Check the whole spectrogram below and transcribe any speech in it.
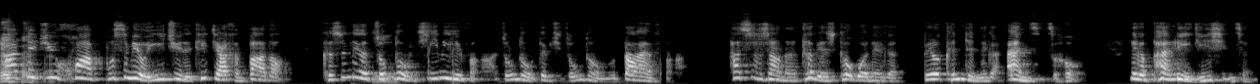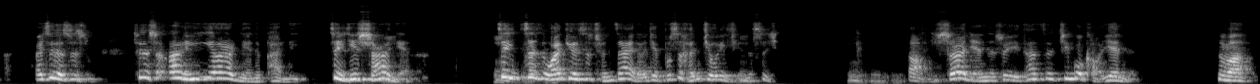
他这句话不是没有依据的，听起来很霸道。可是那个总统机密法，总统对不起，总统档案法。他事实上呢，特别是透过那个 Bill Clinton 那个案子之后，那个判例已经形成了。而这个是什么？这个是二零一二年的判例，这已经十二年了，这这是完全是存在的，而且不是很久以前的事情。嗯嗯嗯。啊，十二年的，所以它是经过考验的。那么，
